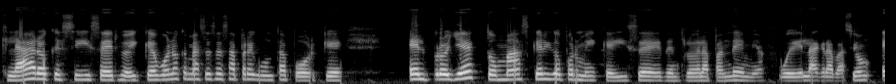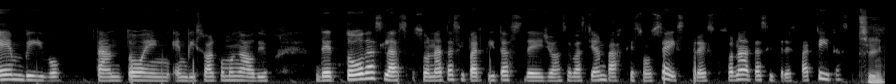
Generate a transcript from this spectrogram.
Claro que sí, Sergio, y qué bueno que me haces esa pregunta porque el proyecto más querido por mí que hice dentro de la pandemia fue la grabación en vivo, tanto en, visual como en audio, de todas las sonatas y partitas de Joan Sebastián Bach, que son seis, tres sonatas y tres partitas. Sí.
